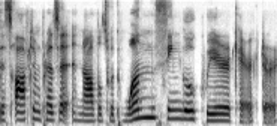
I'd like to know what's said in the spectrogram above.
that's often present in novels with one single queer character.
